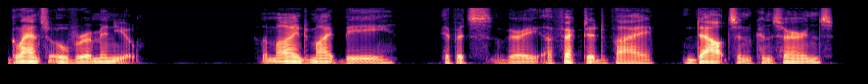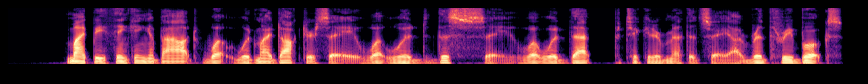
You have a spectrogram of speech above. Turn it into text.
glance over a menu. The mind might be, if it's very affected by doubts and concerns, might be thinking about what would my doctor say? What would this say? What would that particular method say? I've read three books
